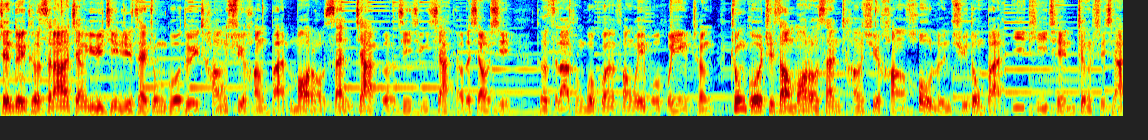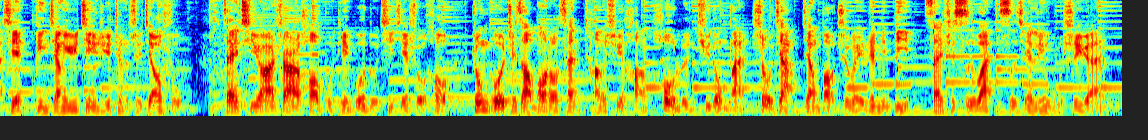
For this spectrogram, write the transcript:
针对特斯拉将于近日在中国对长续航版 Model 3价格进行下调的消息，特斯拉通过官方微博回应称，中国制造 Model 3长续航后轮驱动版已提前正式下线，并将于近日正式交付。在七月二十二号补贴过渡期结束后，中国制造 Model 3长续航后轮驱动版售价将保持为人民币三十四万四千零五十元。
